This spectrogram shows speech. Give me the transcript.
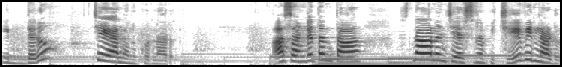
ఇద్దరూ చేయాలనుకున్నారు. ఆ సంగతంతా స్నానం చేస్తున్న పిచ్చే విన్నాడు.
